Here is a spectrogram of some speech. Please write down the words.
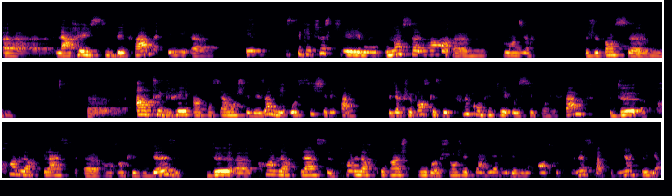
la réussite des femmes et, et c'est quelque chose qui est non seulement comment dire, je pense intégré inconsciemment chez les hommes, mais aussi chez les femmes. C'est-à-dire que je pense que c'est plus compliqué aussi pour les femmes de euh, prendre leur place euh, en tant que leaders, de euh, prendre leur place, prendre leur courage pour changer de carrière et devenir entrepreneuse. Pas pour rien qu'il y a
